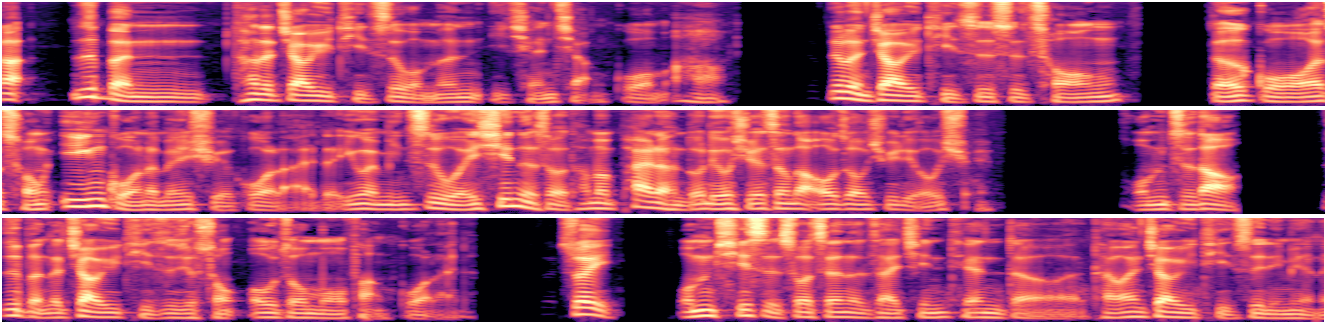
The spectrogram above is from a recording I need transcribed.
那日本它的教育体制，我们以前讲过嘛，哈，日本教育体制是从德国、从英国那边学过来的。因为明治维新的时候，他们派了很多留学生到欧洲去留学。我们知道日本的教育体制就从欧洲模仿过来的，所以我们其实说真的，在今天的台湾教育体制里面，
